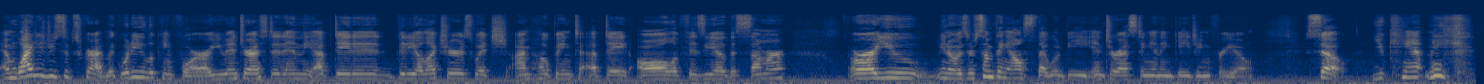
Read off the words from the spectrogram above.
And why did you subscribe? Like, what are you looking for? Are you interested in the updated video lectures, which I'm hoping to update all of Physio this summer? Or are you, you know, is there something else that would be interesting and engaging for you? So you can't make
